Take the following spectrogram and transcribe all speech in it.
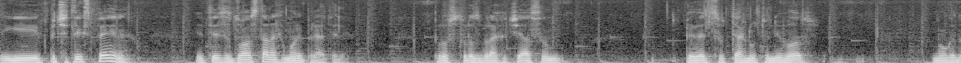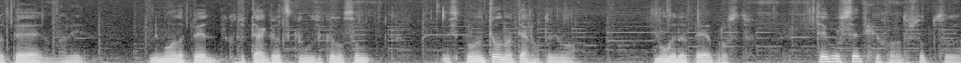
и ги впечатлих с пеене. И те за това станаха мои приятели. Просто разбраха, че аз съм певец от тяхното ниво. Мога да пея, нали? Не мога да пея като тя гръцка музика, но съм изпълнител на тяхното ниво. Мога да пея просто. Те го усетиха хората, защото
